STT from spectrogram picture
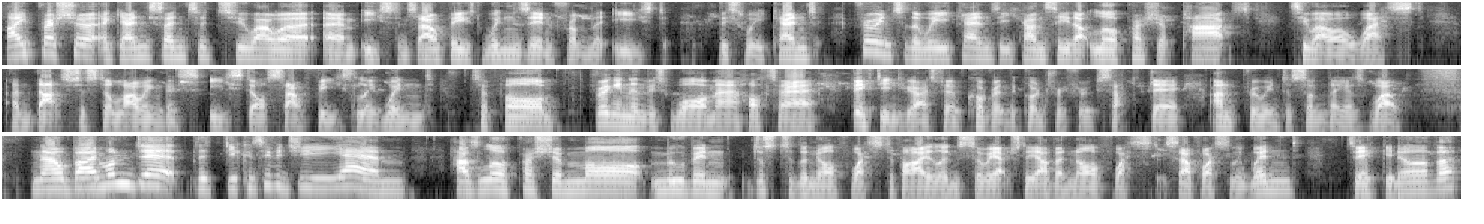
high pressure again centered to our um, east and southeast. Winds in from the east this weekend. Through into the weekend, you can see that low pressure parked to our west, and that's just allowing this east or southeasterly wind to form, bringing in this warm air, hot air, 15 degree isotherm covering the country through Saturday and through into Sunday as well. Now, by Monday, the, you can see the GEM has low pressure more moving just to the northwest of Ireland, so we actually have a northwest southwesterly wind taking over.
